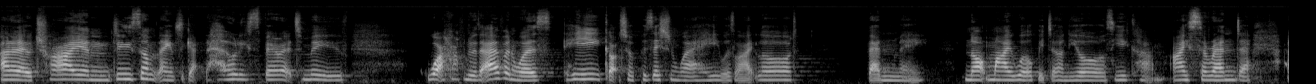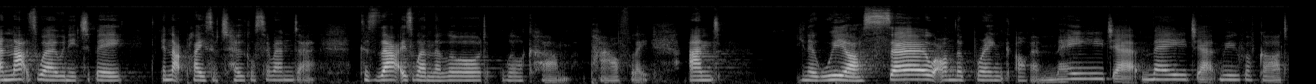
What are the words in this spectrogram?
I don't know, try and do something to get the Holy Spirit to move. What happened with Evan was he got to a position where he was like, Lord, bend me. Not my will be done, yours, you come. I surrender. And that's where we need to be, in that place of total surrender, because that is when the Lord will come powerfully. And, you know, we are so on the brink of a major, major move of God.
